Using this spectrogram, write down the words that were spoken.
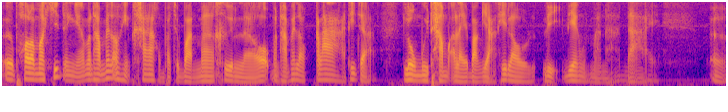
เออพอเรามาคิดอย่างเงี้ยมันทำให้เราเห็นค่าของปัจจุบันมากขึ้นแล้ว มันทำให้เรากล้าที่จะลงมือทำอะไรบางอย่างที่เราหลีกเลี่ยงมันมานานได้เออ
